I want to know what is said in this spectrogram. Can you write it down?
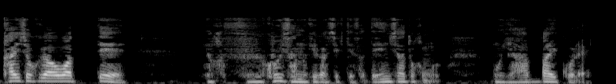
会食が終わって、なんかすごい寒気がしてきてさ、電車とかも、もうやばいこれ。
